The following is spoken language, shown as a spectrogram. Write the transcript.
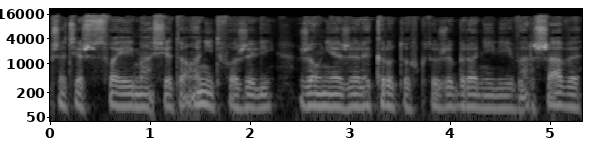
Przecież w swojej masie to oni tworzyli żołnierzy, rekrutów, którzy bronili Warszawy,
